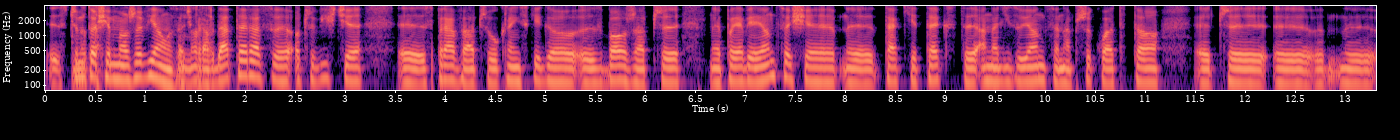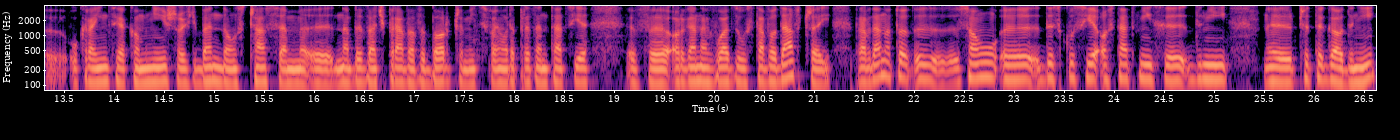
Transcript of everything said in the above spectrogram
z czym no to tak. się może wiązać, no prawda? Tak. Teraz oczywiście sprawa, czy ukraińskiego zboża, czy pojawiające się e, takie teksty analizujące na przykład to, e, czy e, Ukraińcy jako mniejszość będą z czasem nabywać prawa wyborcze, mieć swoją reprezentację w organach władzy ustawodawczej, prawda? No to są dyskusje ostatnich dni czy tygodni.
